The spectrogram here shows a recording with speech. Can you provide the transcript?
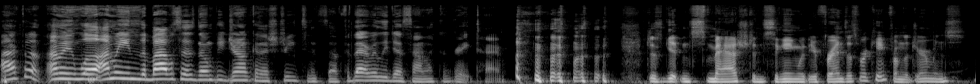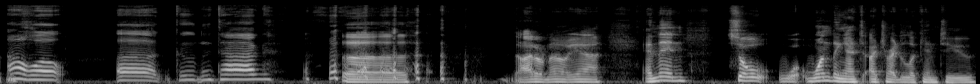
i thought i mean well i mean the bible says don't be drunk in the streets and stuff but that really does sound like a great time just getting smashed and singing with your friends. That's where it came from. The Germans. oh well uh guten tag uh, I don't know. Yeah, and then so w- one thing I, I tried to look into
